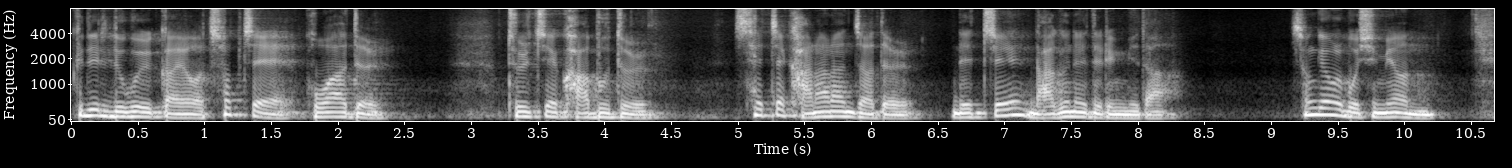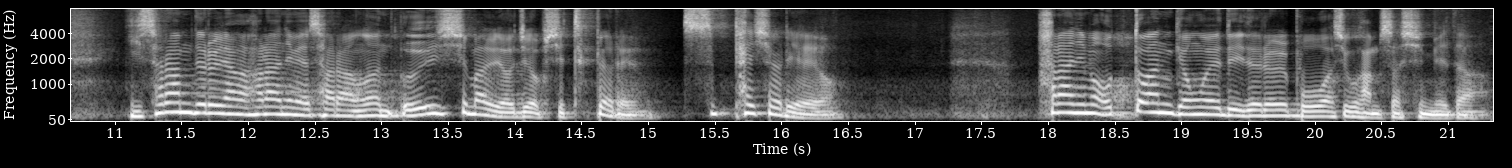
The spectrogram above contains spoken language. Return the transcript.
그들이 누구일까요? 첫째, 고아들. 둘째, 과부들. 셋째, 가난한 자들. 넷째, 나그네들입니다. 성경을 보시면 이 사람들을 향한 하나님의 사랑은 의심할 여지 없이 특별해요. 스페셜이에요. 하나님은 어떠한 경우에도 이들을 보호하시고 감싸십니다.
